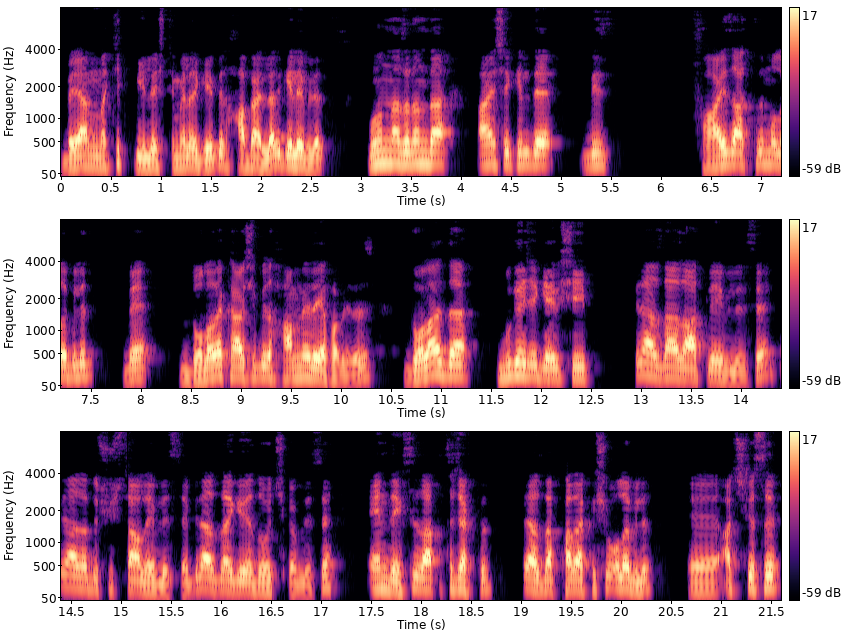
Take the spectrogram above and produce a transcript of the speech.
veya nakit birleştirmeler gibi bir haberler gelebilir. Bunun nazarında aynı şekilde biz faiz artırım olabilir ve dolara karşı bir hamle de yapabiliriz. Dolar da bu gece gevşeyip biraz daha rahatlayabilirse, biraz daha düşüş sağlayabilirse, biraz daha geriye doğru çıkabilirse endeksi rahatlatacaktır. Biraz daha para akışı olabilir. E, açıkçası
